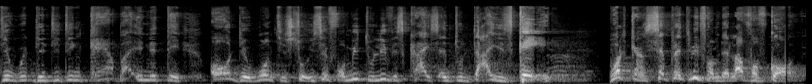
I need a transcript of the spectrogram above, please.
They, they didn't care about anything. All they want is so. He said, For me to live is Christ and to die is gain. What can separate me from the love of God?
